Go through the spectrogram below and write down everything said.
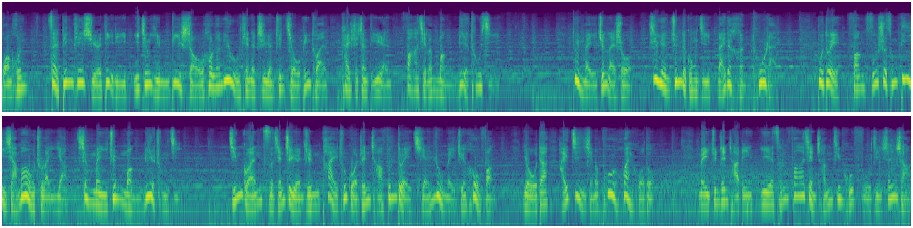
黄昏，在冰天雪地里已经隐蔽守候了六天的志愿军九兵团开始向敌人发起了猛烈突袭。对美军来说，志愿军的攻击来得很突然，部队仿佛是从地下冒出来一样，向美军猛烈冲击。尽管此前志愿军派出过侦察分队潜入美军后方，有的还进行了破坏活动，美军侦察兵也曾发现长津湖附近山上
